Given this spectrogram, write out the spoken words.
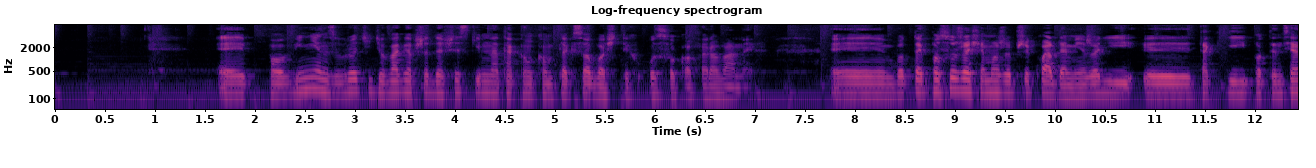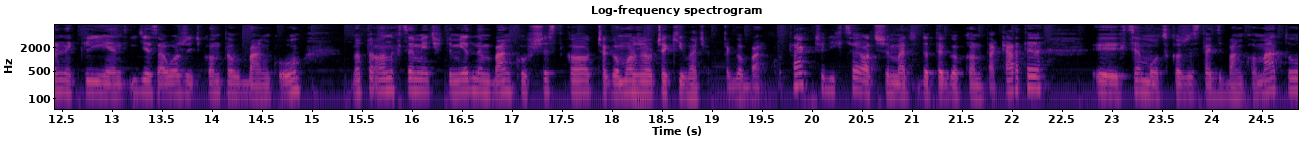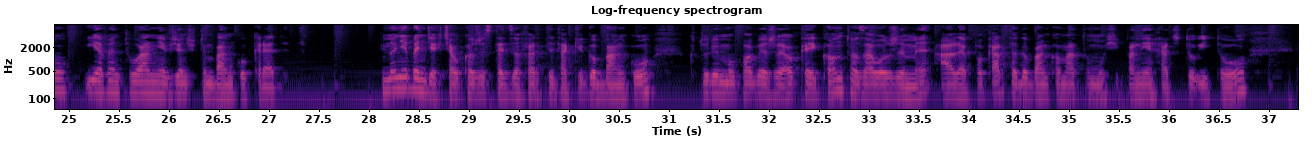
E, powinien zwrócić uwagę przede wszystkim na taką kompleksowość tych usług oferowanych. Bo tutaj posłużę się może przykładem. Jeżeli taki potencjalny klient idzie założyć konto w banku, no to on chce mieć w tym jednym banku wszystko, czego może oczekiwać od tego banku, tak? Czyli chce otrzymać do tego konta kartę, chce móc korzystać z bankomatu i ewentualnie wziąć w tym banku kredyt. No nie będzie chciał korzystać z oferty takiego banku, który mu powie, że ok, konto założymy, ale po kartę do bankomatu musi pan jechać tu i tu.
